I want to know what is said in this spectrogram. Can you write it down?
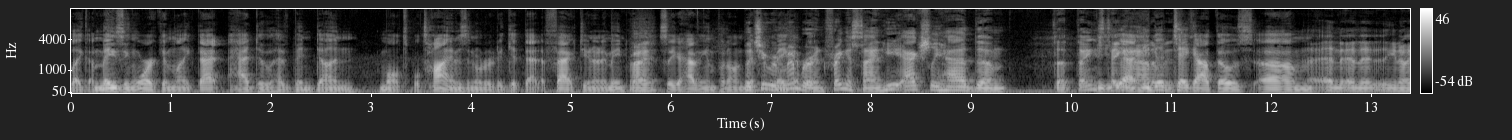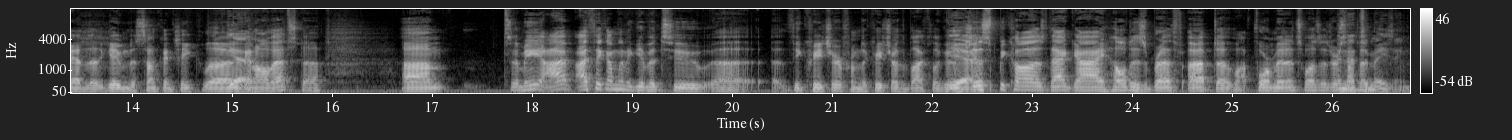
like amazing work, and like that had to have been done multiple times in order to get that effect. You know what I mean? Right. So you're having him put on. The But you different makeup. remember in Frankenstein, he actually had them the things taken yeah, out he did his take out those. Um, and and it, you know he had the gave him the sunken cheek look Yeah. and all that stuff. Um, to me, I I think I'm going to give it to uh, the creature from the creature of the Black Lagoon, Yeah. just because that guy held his breath up to what four minutes was it or and something? that's amazing.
